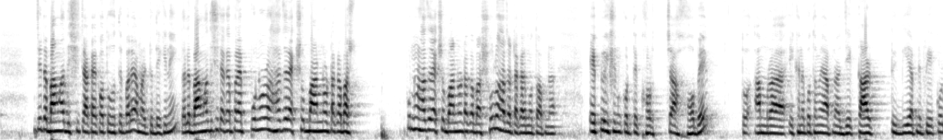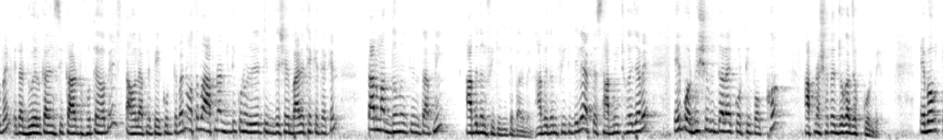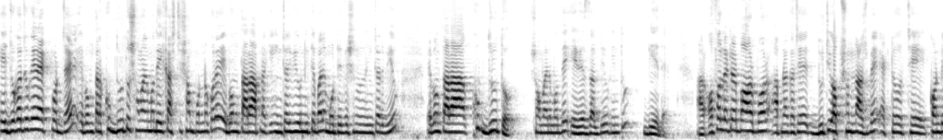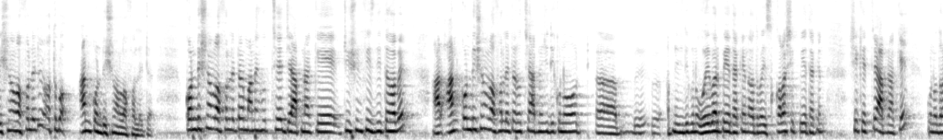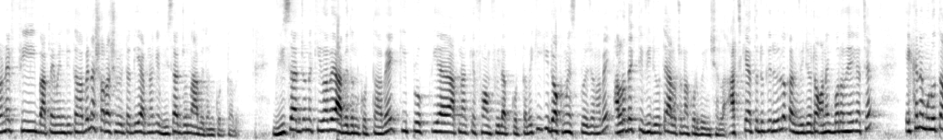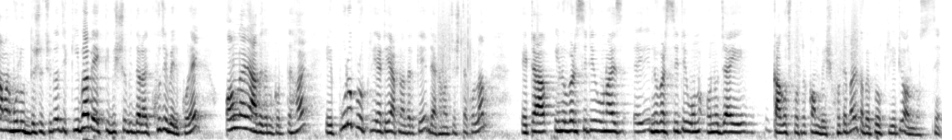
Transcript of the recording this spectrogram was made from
যেটা বাংলাদেশি টাকায় কত হতে পারে আমরা একটু দেখে নিই। তাহলে বাংলাদেশি টাকায় প্রায় পনেরো হাজার একশো বান্ন টাকা বা, পনেরো হাজার একশো বান্ন টাকা বা ষোলো হাজার টাকার মতো আপনার অ্যাপ্লিকেশন করতে খরচা হবে। তো আমরা এখানে প্রথমে আপনার যে কার্ডটি দিয়ে আপনি পে করবেন, এটা ডুয়েল কারেন্সি কার্ড হতে হবে, তাহলে আপনি পে করতে পারেন, অথবা আপনার যদি কোনো রিলেটিভ দেশের বাইরে থেকে থাকেন, তার মাধ্যমে কিন্তু আপনি আবেদন ফিটি দিতে পারবেন। আবেদন ফিটি দিলে আপনার সাবমিট হয়ে যাবে, এরপর বিশ্ববিদ্যালয় কর্তৃপক্ষ আপনার সাথে যোগাযোগ করবে। এবং এই যোগাযোগের এক পর্যায়ে, এবং তারা খুব দ্রুত সময়ের মধ্যে এই কাজটি সম্পন্ন করে, এবং তারা আপনাকে ইন্টারভিউ নিতে পারে মোটিভেশনাল ইন্টারভিউ এবং তারা খুব দ্রুত সময়ের মধ্যে এই রেজাল্টটিও কিন্তু দিয়ে দেয়। আর অফার লেটার পাওয়ার পর আপনার কাছে দুটি অপশন আসবে। একটা হচ্ছে কন্ডিশনাল অফার লেটার অথবা unconditional offer letter conditional offer letter মানে হচ্ছে যে আপনাকে টিউশন ফিস দিতে হবে। আর আনকন্ডিশনাল অফার লেটার হচ্ছে আপনি যদি কোনো আপনি যদি কোনো ওয়েবার পেয়ে থাকেন অথবা স্কলারশিপ পেয়ে থাকেন, সেক্ষেত্রে আপনাকে কোনো ধরনের ফি বা পেমেন্ট দিতে হবে না। সরাসরি এটা দিয়ে আপনাকে ভিসার জন্য আবেদন করতে হবে। ভিসার জন্য কীভাবে আবেদন করতে হবে, কি প্রক্রিয়া আপনাকে ফর্ম ফিল আপ করতে হবে, কি কি ডকুমেন্টস প্রয়োজন হবে, আলাদা একটি ভিডিওতে আলোচনা করব ইনশাল্লাহ। আজকে এতটুকু রইল, কারণ ভিডিওটা অনেক বড় হয়ে গেছে। এখানে মূলত আমার মূল উদ্দেশ্য ছিল যে কীভাবে একটি বিশ্ববিদ্যালয় খুঁজে বের করে অনলাইনে আবেদন করতে হয়। এই পুরো প্রক্রিয়াটি আপনাদেরকে দেখানোর চেষ্টা করলাম। এটা ইউনিভার্সিটি ইউনিভার্সিটি অনুযায়ী কাগজপত্র কম বেশি হতে পারে, তবে প্রক্রিয়াটি অলমোস্ট সেম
